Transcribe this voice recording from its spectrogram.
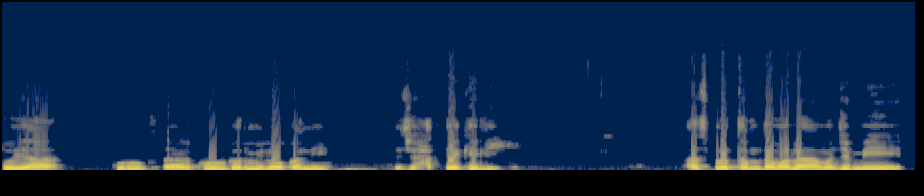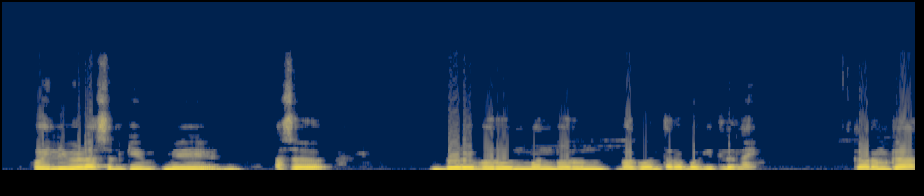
तो या क्रूर क्रूरकर्मी लोकांनी त्याची हत्या केली. आज प्रथमतः मला म्हणजे मी पहिली वेळ असेल की मी असं डोळे भरून मन भरून भगवंताला बघितलं नाही. कारण का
